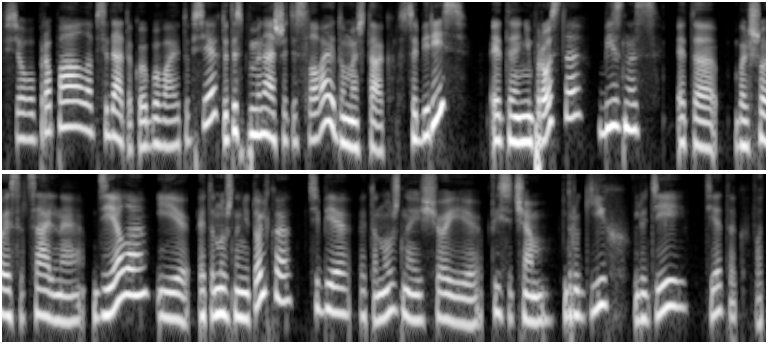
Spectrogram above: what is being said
все пропало, всегда такое бывает у всех, то ты вспоминаешь эти слова и думаешь, так, соберись, это не просто бизнес, это большое социальное дело, и это нужно не только тебе, это нужно еще и тысячам других людей, деток. Вот.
